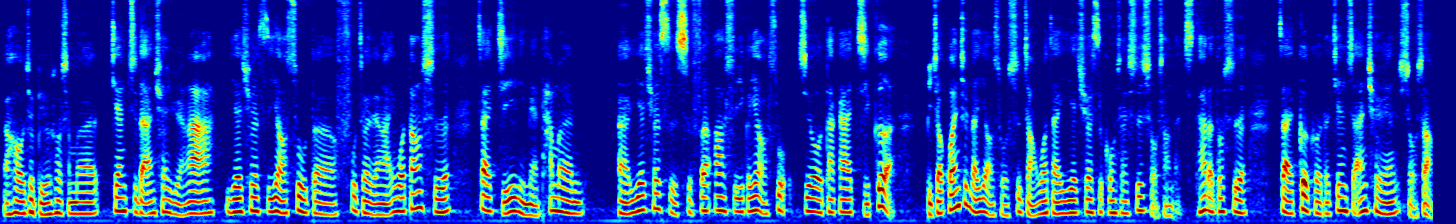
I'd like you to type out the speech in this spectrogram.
然后就比如说什么兼职的安全员啊，EHS 要素的负责人啊，因为当时在集里面，他们呃 EHS 是分二十一个要素，只有大概几个。比较关键的要素是掌握在 EHS 工程师手上的，其他的都是在各个的兼职安全员手上。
